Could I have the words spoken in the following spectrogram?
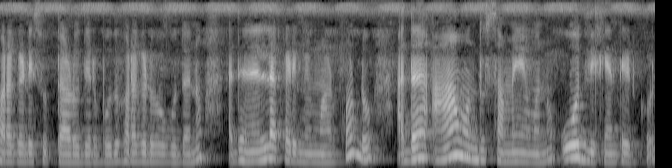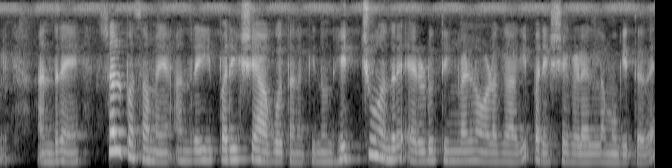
ಹೊರಗಡೆ ಸುತ್ತಾಡೋದಿರ್ಬೋದು ಹೊರಗಡೆ ಹೋಗೋದನ್ನು ಅದನ್ನೆಲ್ಲ ಕಡಿಮೆ ಮಾಡಿಕೊಂಡು ಅದ, ಆ ಒಂದು ಸಮಯವನ್ನು ಓದಲಿಕ್ಕೆ ಅಂತ ಇಟ್ಕೊಳ್ಳಿ. ಅಂದರೆ ಸ್ವಲ್ಪ ಸಮಯ, ಅಂದರೆ ಈ ಪರೀಕ್ಷೆ ಆಗೋ ತನಕ ಇನ್ನೊಂದು ಹೆಚ್ಚು ಅಂದರೆ ಎರಡು ತಿಂಗಳ ಒಳಗಾಗಿ ಪರೀಕ್ಷೆಗಳೆಲ್ಲ ಮುಗೀತದೆ.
